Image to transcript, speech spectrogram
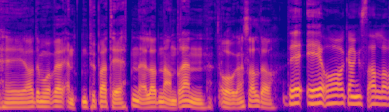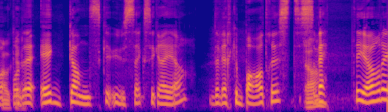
Ja, Det må være enten puberteten eller den andre enden. Overgangsalder. Det er overgangsalder, okay. og det er ganske usexy greier. Det virker bare trist. Ja. Svette gjør de.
